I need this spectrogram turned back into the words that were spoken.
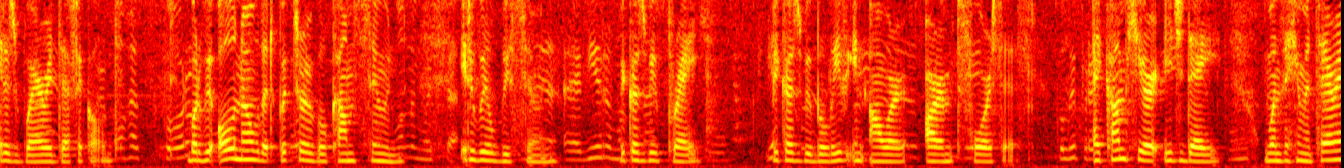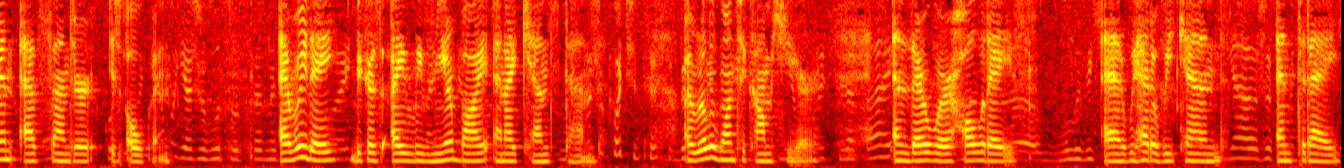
it is very difficult. But we all know that victory will come soon. It will be soon. Because we pray. Because we believe in our armed forces. I come here each day when the humanitarian aid center is open. Every day because I live nearby and I can't stand. I really want to come here. And there were holidays and we had a weekend. And today,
